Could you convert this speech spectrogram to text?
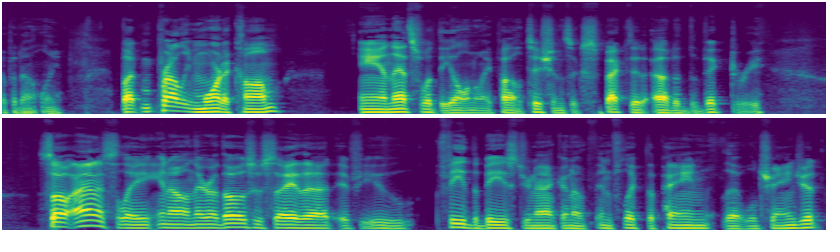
evidently. But probably more to come. And that's what the Illinois politicians expected out of the victory. So honestly, you know, and there are those who say that if you feed the beast, you're not going to inflict the pain that will change it,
